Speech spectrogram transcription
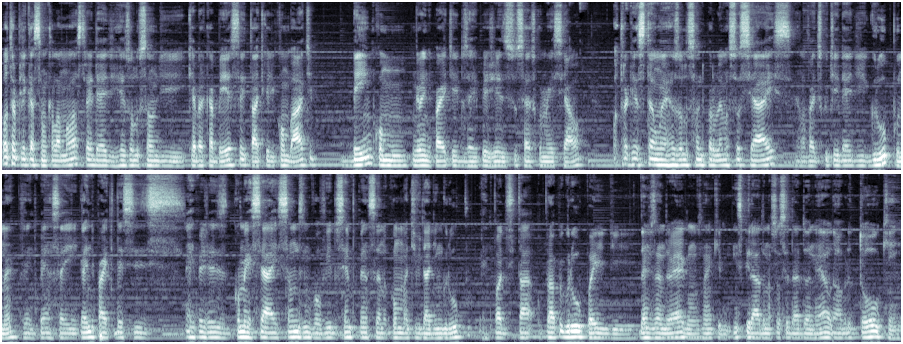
Outra aplicação que ela mostra é a ideia de resolução de quebra-cabeça e tática de combate, bem comum em grande parte dos RPGs de sucesso comercial. Outra questão é a resolução de problemas sociais. Ela vai discutir a ideia de grupo, né? A gente pensa aí, grande parte desses RPGs comerciais são desenvolvidos sempre pensando como uma atividade em grupo pode citar o próprio grupo aí de Dungeons and Dragons, né, que é inspirado na Sociedade do Anel, da obra do Tolkien,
